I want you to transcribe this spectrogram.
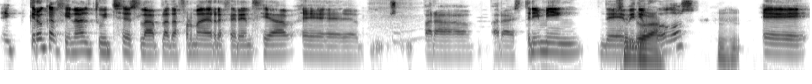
eh, creo que al final Twitch es la plataforma de referencia eh, para, streaming de videojuegos. Eh,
